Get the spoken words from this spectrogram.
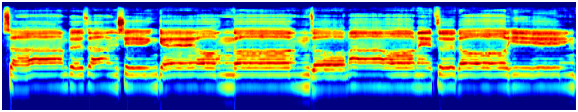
三部三神経音言、増魔法滅道品、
